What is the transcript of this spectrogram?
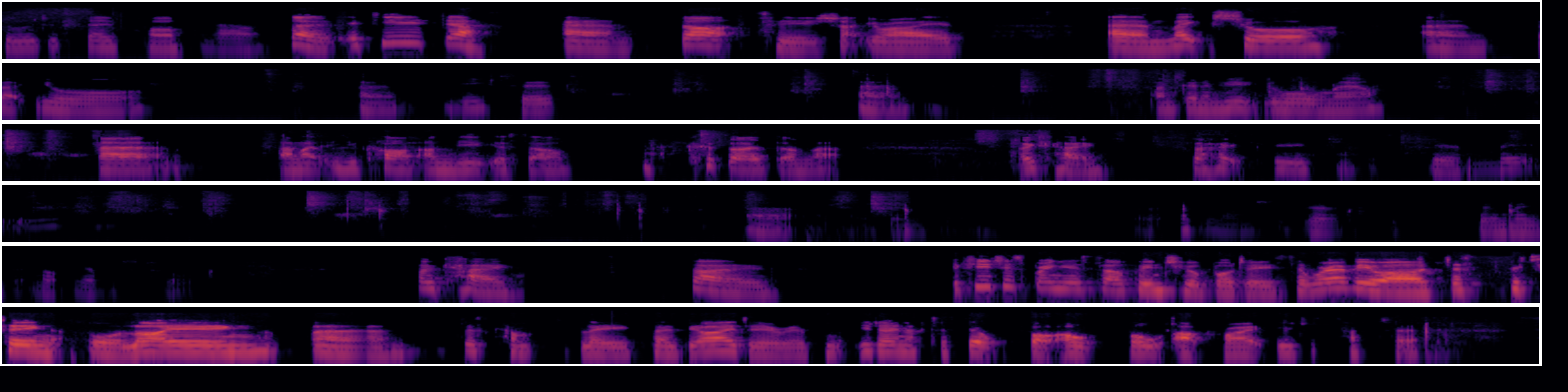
So we'll just go for half an hour. So if you just um, start to shut your eyes, um, make sure um, that you're um, muted. Um, I'm going to mute you all now. Um, and I, you can't unmute yourself because I've done that. Okay, so hopefully you can just hear me. Uh, everyone should be able to just hear me but not be able to talk. Okay, so if you just bring yourself into your body, so wherever you are, just sitting or lying, um, just comfortably. So the idea is you don't have to sit bolt, upright, you just have to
